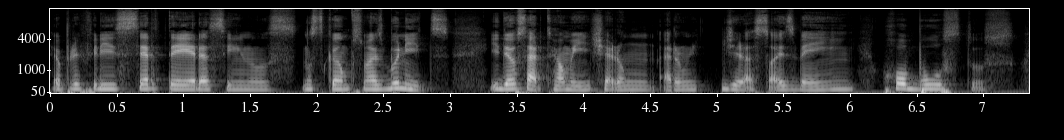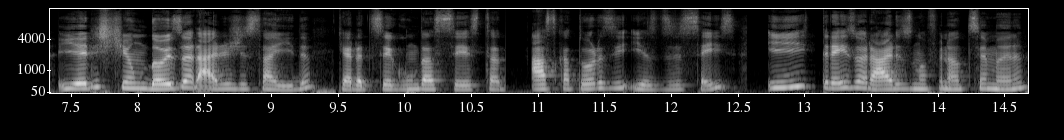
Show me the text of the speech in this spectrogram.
eu preferi certeira, assim, nos, nos campos mais bonitos. E deu certo, realmente, eram, eram girassóis bem robustos. E eles tinham dois horários de saída, que era de segunda a sexta, às 14 e às 16, e três horários no final de semana,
